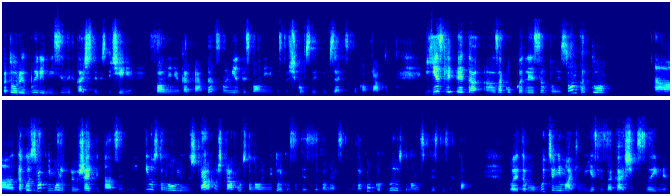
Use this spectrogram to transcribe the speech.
которые были внесены в качестве обеспечения исполнения контракта с момента исполнения поставщиком своих обязательств по контракту. Если это а, закупка для СМП и СОНКа, то а, такой срок не может превышать 15 дней. И установлены штрафы. Штрафы установлены не только в соответствии с законодательством о закупках, но и установлены в соответствии с ГК. Поэтому будьте внимательны, если заказчик своими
